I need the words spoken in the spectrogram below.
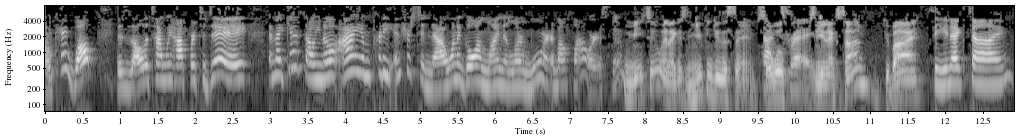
Okay, well, this is all the time we have for today. And I guess, uh, you know, I am pretty interested now. I want to go online and learn more about flowers. Yeah, me too, and I guess you can do the same. So That's we'll right. see you next time. Goodbye. See you next time.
